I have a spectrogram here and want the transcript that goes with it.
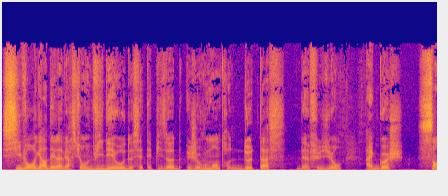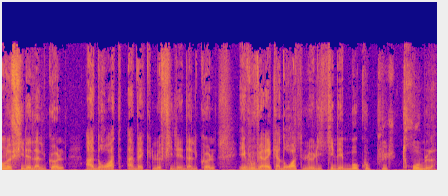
Si vous regardez la version vidéo de cet épisode, je vous montre deux tasses d'infusion, à gauche sans le filet d'alcool, à droite avec le filet d'alcool, et vous verrez qu'à droite le liquide est beaucoup plus trouble,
